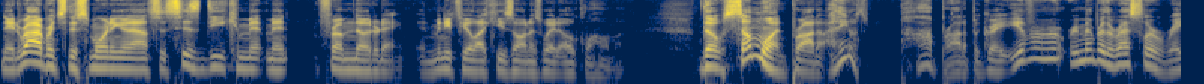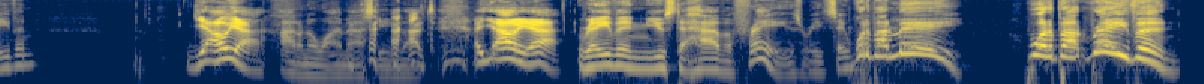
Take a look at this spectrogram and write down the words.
Nate Roberts this morning announces his decommitment from Notre Dame, and many feel like he's on his way to Oklahoma. Though someone brought up, I think it was Bob brought up a great. You ever remember the wrestler Raven? yeah, oh yeah, I don't know why I'm asking that. Uh, oh yeah. Raven used to have a phrase where he'd say, What about me? What about Raven?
